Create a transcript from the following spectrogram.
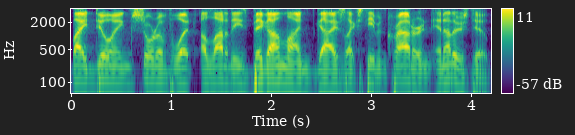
by doing sort of what a lot of these big online guys like Steven Crowder and, and others do.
